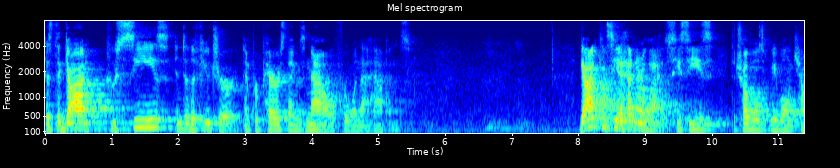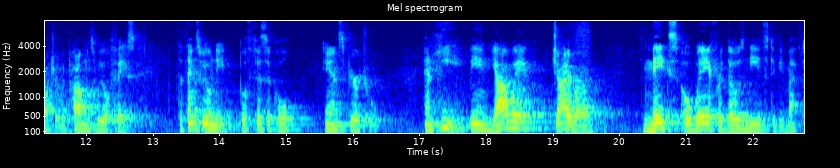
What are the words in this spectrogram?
It's the God who sees into the future and prepares things now for when that happens. God can see ahead in our lives. He sees the troubles we will encounter, the problems we will face, the things we will need, both physical and spiritual. And He, being Yahweh Jireh, makes a way for those needs to be met.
